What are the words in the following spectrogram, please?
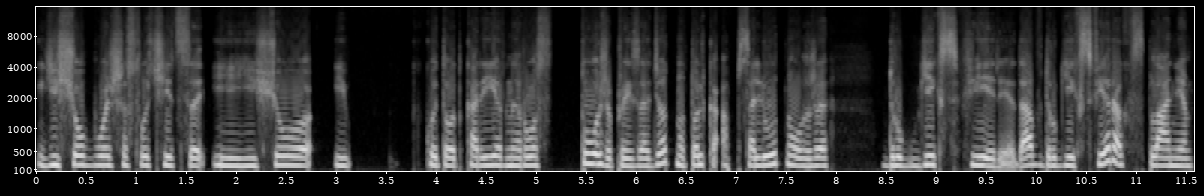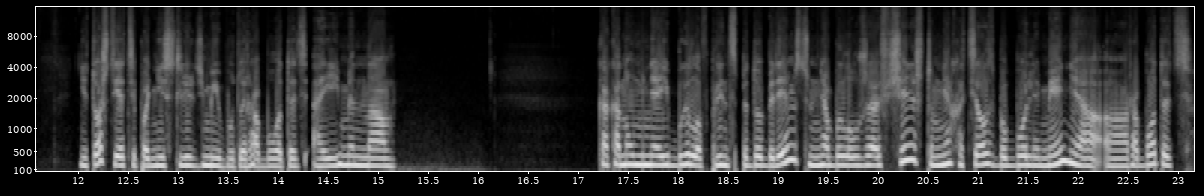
еще больше случится, и еще и какой-то вот карьерный рост тоже произойдет, но только абсолютно уже в других сфере, да, в других сферах в плане не то, что я типа не с людьми буду работать, а именно как оно у меня и было, в принципе, до беременности, у меня было уже ощущение, что мне хотелось бы более-менее а, работать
